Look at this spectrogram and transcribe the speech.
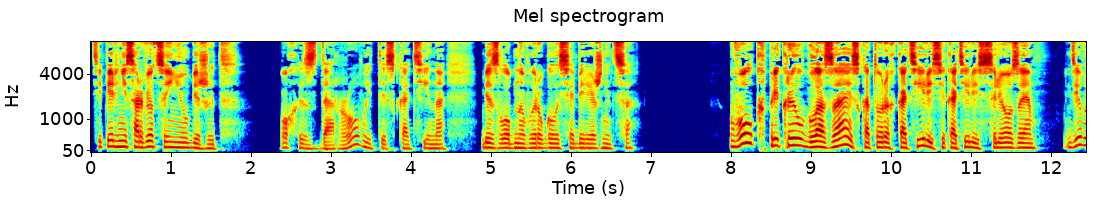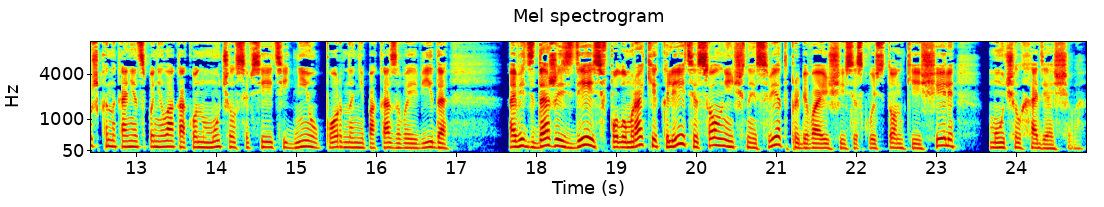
теперь не сорвется и не убежит. Ох и здоровый ты, скотина, беззлобно выругалась обережница. Волк прикрыл глаза, из которых катились и катились слезы. Девушка наконец поняла, как он мучился все эти дни, упорно не показывая вида. А ведь даже здесь, в полумраке клети, солнечный свет, пробивающийся сквозь тонкие щели, мучил ходящего.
